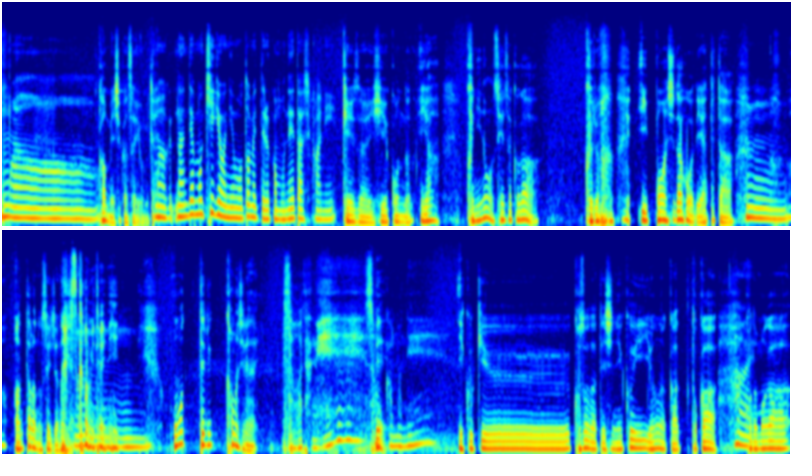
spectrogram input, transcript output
まあ勘弁してくださいよみたいな、まあ何でも企業に求めてるかもね確かに。経済冷え込んだ。いや国の政策が車 一本足打法でやってたうん。あんたらのせいじゃないですかみたいにん。思ってるかもしれないそうだね。そうかもね。育休子育てしにくい世の中とか、はい。子供が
